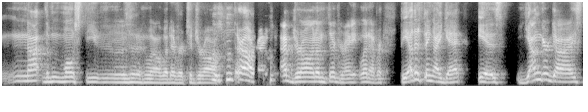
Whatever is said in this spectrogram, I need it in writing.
not the most well whatever to draw. They're all right. I've drawn them they're great. Whatever. The other thing i get is younger guys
